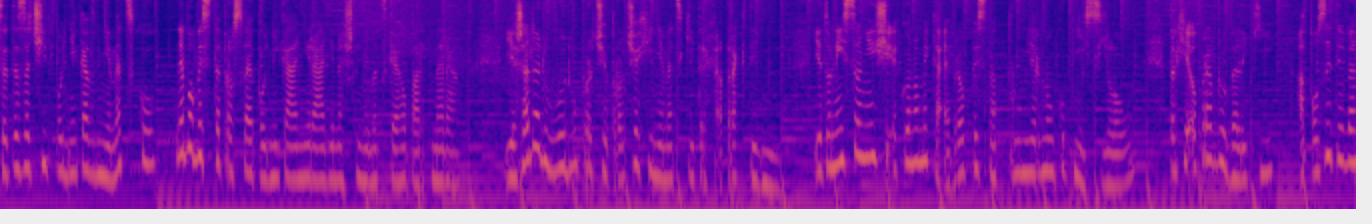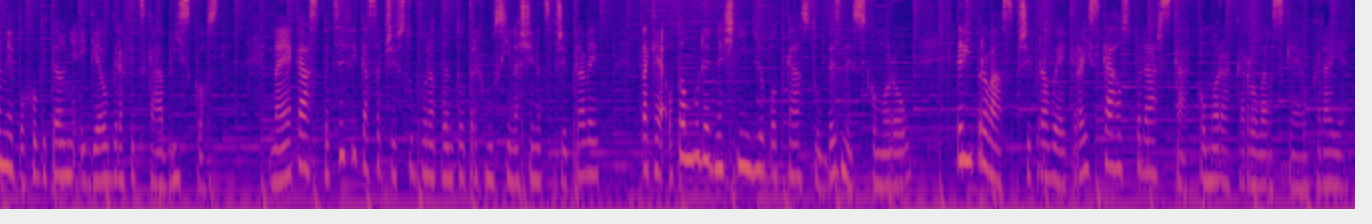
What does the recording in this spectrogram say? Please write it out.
Chcete začít podnikat v Německu? Nebo byste pro své podnikání rádi našli německého partnera? Je řada důvodů, proč je pro Čechy německý trh atraktivní. Je to nejsilnější ekonomika Evropy s nadprůměrnou kupní sílou, trh je opravdu veliký a pozitivem je pochopitelně i geografická blízkost. Na jaká specifika se při vstupu na tento trh musí našinec připravit? Také o tom bude dnešní díl podcastu Business s komorou, který pro vás připravuje Krajská hospodářská komora Karlovarského kraje.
